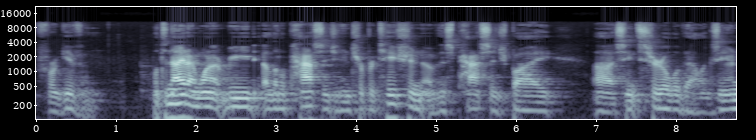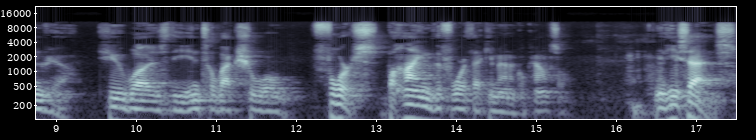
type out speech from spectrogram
forgiven. Well, tonight I want to read a little passage, an interpretation of this passage by uh, St. Cyril of Alexandria, who was the intellectual force behind the Fourth Ecumenical Council. And he says,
